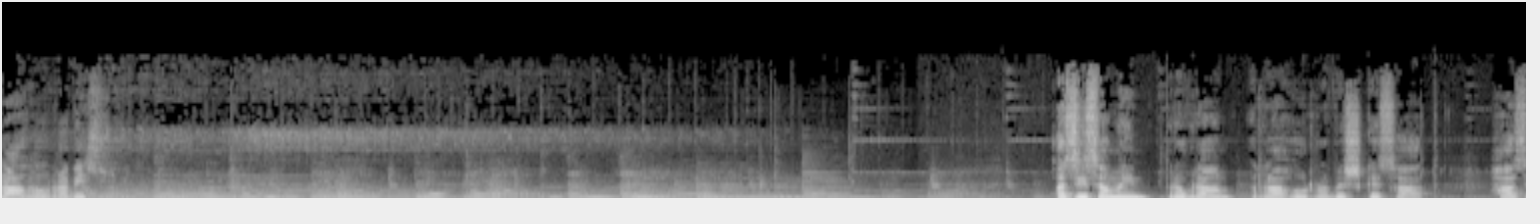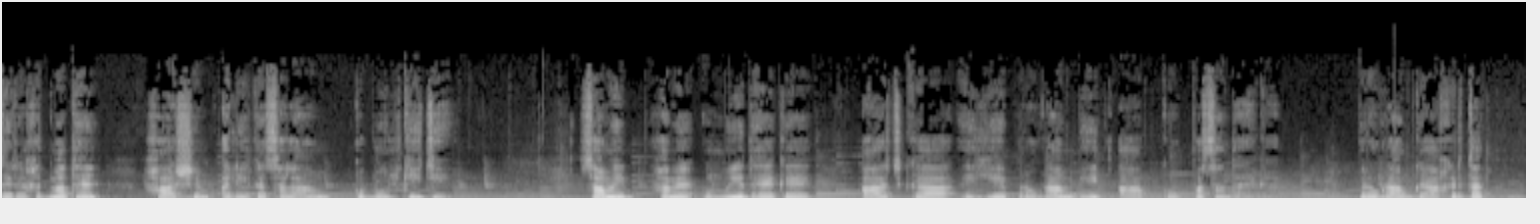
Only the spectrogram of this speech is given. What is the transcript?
راہ و روش۔ عزیز سامعین، پروگرام راہ و روش کے ساتھ حاضر خدمت ہیں ہاشم علی کا سلام قبول کیجیے۔ سامعین، ہمیں امید ہے کہ آج کا یہ پروگرام بھی آپ کو پسند آئے گا۔ پروگرام کے آخر تک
